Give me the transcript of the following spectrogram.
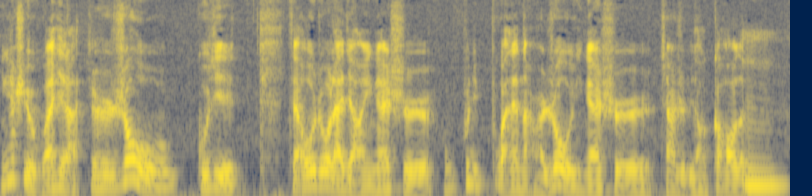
应该是有关系的，就是肉估计在欧洲来讲，应该是估计不管在哪儿，肉应该是价值比较高的，嗯，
